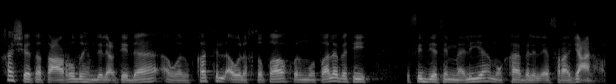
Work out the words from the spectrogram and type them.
خشية تعرضهم للاعتداء أو القتل أو الاختطاف والمطالبة بفدية مالية مقابل الإفراج عنهم.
